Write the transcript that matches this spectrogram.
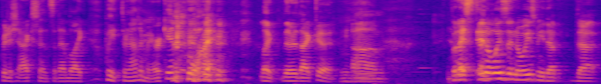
British accents, and I'm like, wait, they're not American, Right. like they're that good. Mm-hmm. Um, But I it, it always annoys me that that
